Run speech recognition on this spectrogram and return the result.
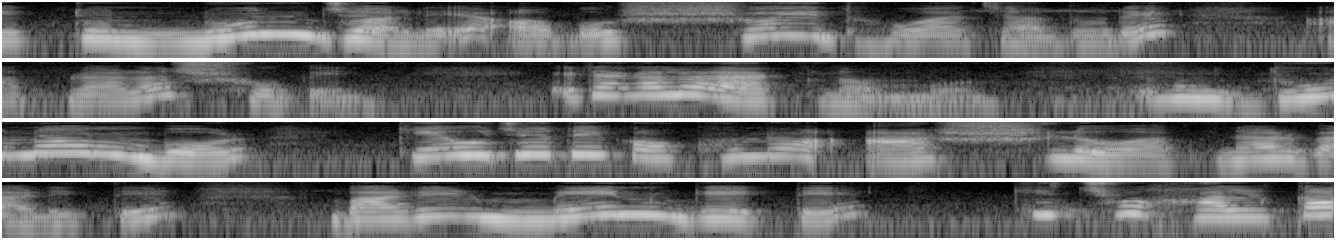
একটু নুন জলে অবশ্যই ধোয়া চাদরে আপনারা শোবেন। এটা গেল এক নম্বর। এবং দু নম্বর, কেউ যদি কখনো আসলো আপনার বাড়িতে, বাড়ির মেন গেটে কিছু হালকা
